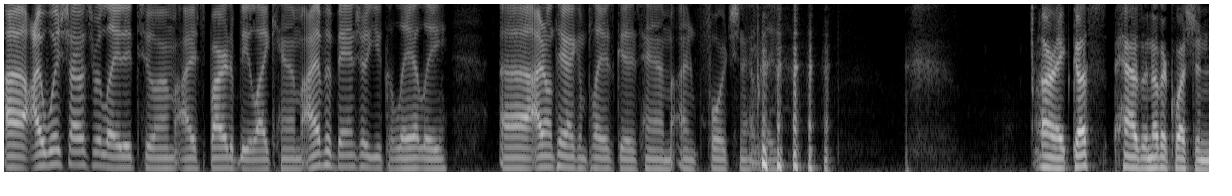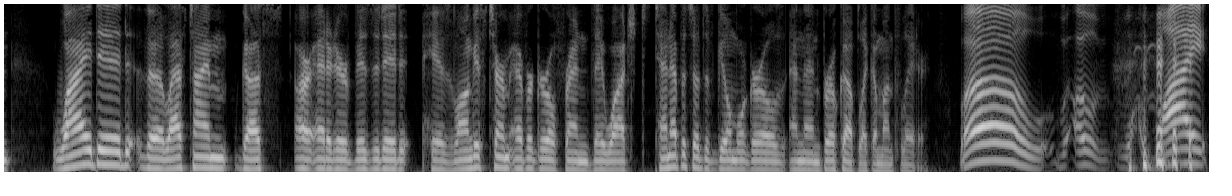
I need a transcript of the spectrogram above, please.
Uh, I wish I was related to him. I aspire to be like him. I have a banjo ukulele. Uh, I don't think I can play as good as him, unfortunately. All right, Gus has another question. Why did the last time Gus, our editor, visited his longest term ever girlfriend, they watched 10 episodes of Gilmore Girls and then broke up like a month later? Whoa! Oh, why?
